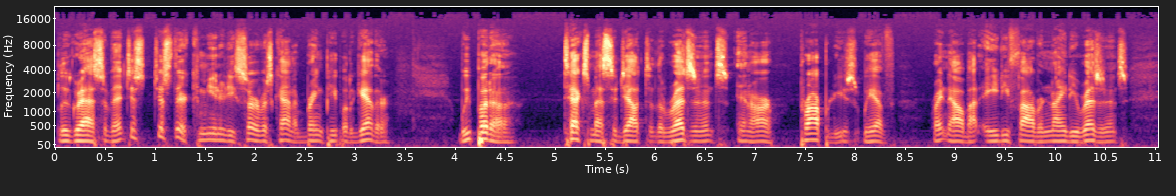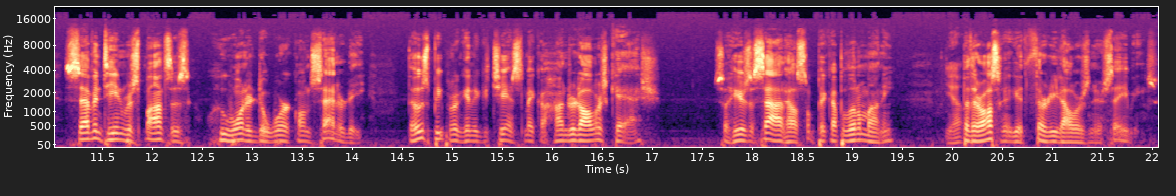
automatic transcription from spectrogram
bluegrass event, just just their community service, kind of bring people together. We put a text message out to the residents in our properties. We have right now about 85 or 90 residents, 17 responses who wanted to work on Saturday. Those people are going to get a chance to make $100 cash. So here's a side hustle, pick up a little money, Yeah. but they're also going to get $30 in their savings.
